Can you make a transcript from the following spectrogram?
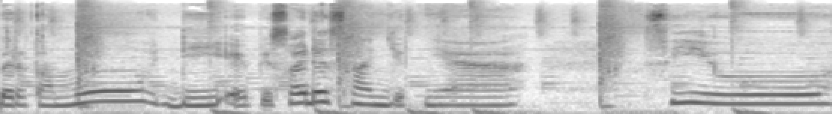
bertemu di episode selanjutnya. See you.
